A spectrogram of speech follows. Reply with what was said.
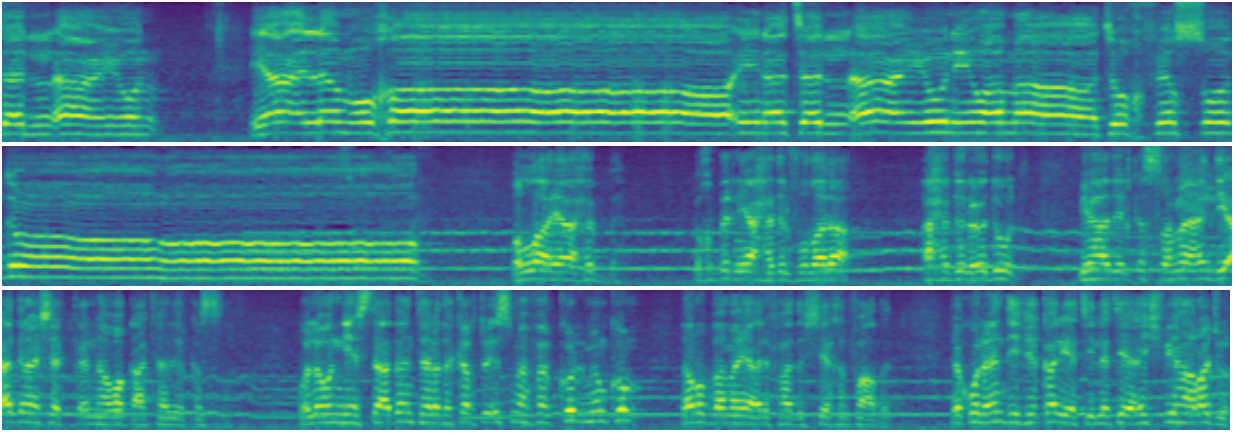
الأعين يعلم خائنة الأعين وما تخفي الصدور. والله يا أحبة يخبرني أحد الفضلاء أحد العدول بهذه القصة. ما عندي أدنى شك أنها وقعت هذه القصة. ولو أني استأذنت لذكرت اسمه فالكل منكم لربما يعرف هذا الشيخ الفاضل. يقول عندي في قريتي التي أعيش فيها رجل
